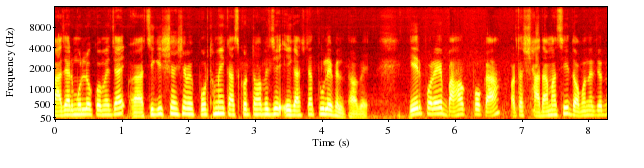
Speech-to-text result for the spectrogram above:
বাজার মূল্য কমে যায়। চিকিৎসা হিসেবে প্রথমেই কাজ করতে হবে যে এই গাছটা তুলে ফেলতে হবে। এরপরে বাহক পোকা, অর্থাৎ সাদামাছি দমনের জন্য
